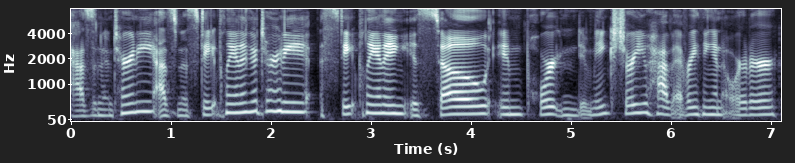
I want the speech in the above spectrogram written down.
as an attorney, as an estate planning attorney, estate planning is so important to make sure you have everything in order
